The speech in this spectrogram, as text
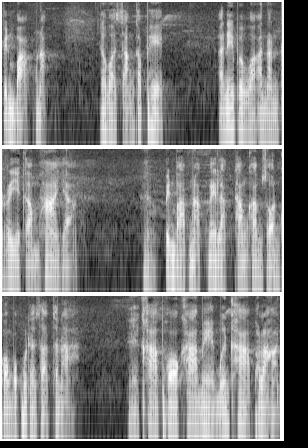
เป็นบาปหนักเรียกว่าสังฆเพศอันนี้แปลว่าอนันตริยกรรมห้าอย่าง เป็นบาปหนักในหลักธรรมคาสอนของพระพุทธศาสนาฆ่าพ่อฆ่าแม่เหมือนฆ่าพระหัน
